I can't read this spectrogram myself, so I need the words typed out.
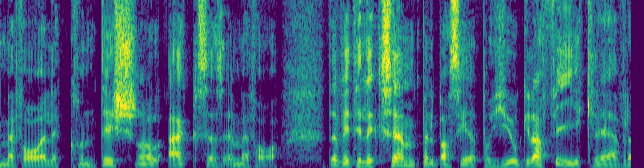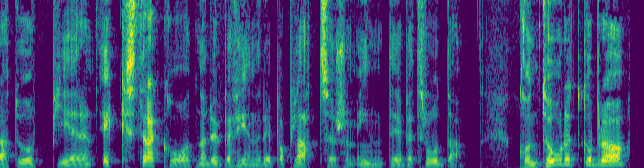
MFA eller Conditional Access MFA. Där vi till exempel baserat på geografi kräver att du uppger en extra kod när du befinner dig på platser som inte är betrodda. Kontoret går bra,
